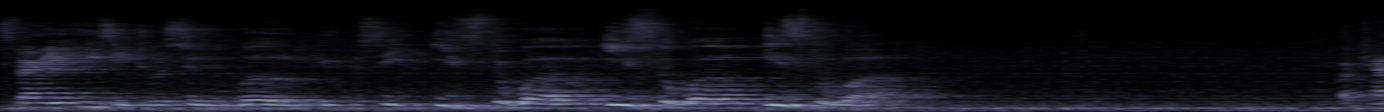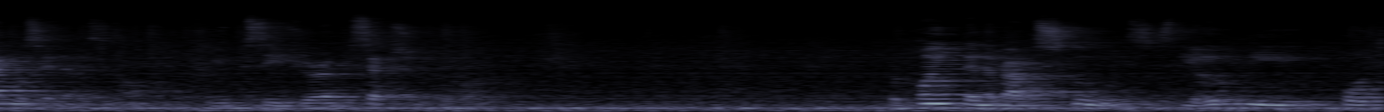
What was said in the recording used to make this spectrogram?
It's very easy to assume the world you perceive is the world, is the world, is the world. But Campbell say that it's not. You perceive your own perception of the world. The point then about schools is the only body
